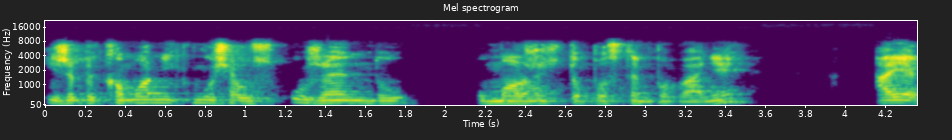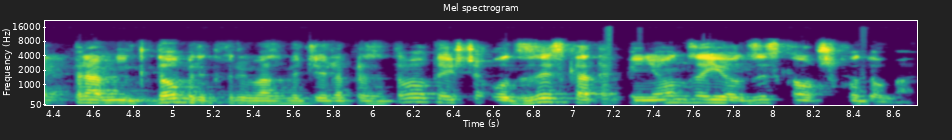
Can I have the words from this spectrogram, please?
i żeby komornik musiał z urzędu umorzyć to postępowanie, a jak prawnik dobry, który was będzie reprezentował, to jeszcze odzyska te pieniądze i odzyska odszkodowanie.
